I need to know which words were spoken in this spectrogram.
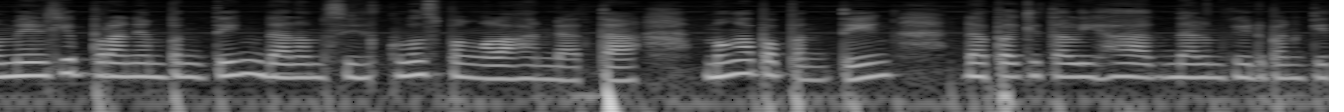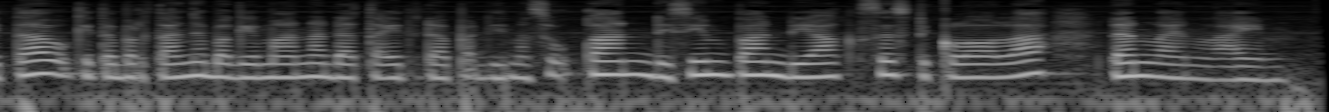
memiliki peran yang penting dalam siklus pengolahan data. Mengapa penting? Dapat kita lihat dalam kehidupan kita, kita bertanya bagaimana data itu dapat dimasukkan, disimpan, diakses, dikelola, dan lain-lain.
